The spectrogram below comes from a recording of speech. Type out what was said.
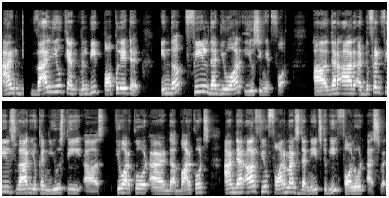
and the value can will be populated in the field that you are using it for. Uh, there are uh, different fields where you can use the uh, QR code and uh, barcodes, and there are few formats that needs to be followed as well.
